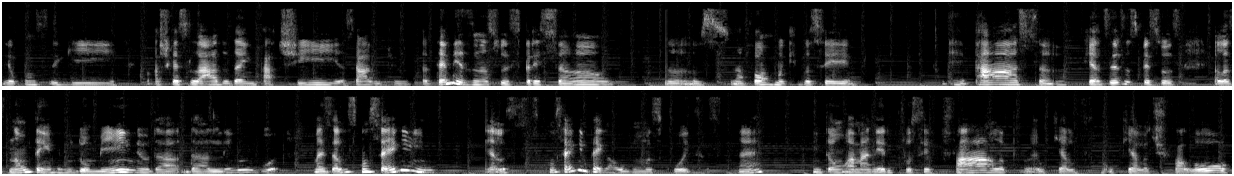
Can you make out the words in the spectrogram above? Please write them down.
eu consegui, acho que esse lado da empatia, sabe? Até mesmo na sua expressão, na, forma que você é, passa, que às vezes as pessoas elas não têm o domínio da, da língua, mas elas conseguem elas conseguem pegar algumas coisas, né? Então a maneira que você fala, o que ela, o que ela te falou,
